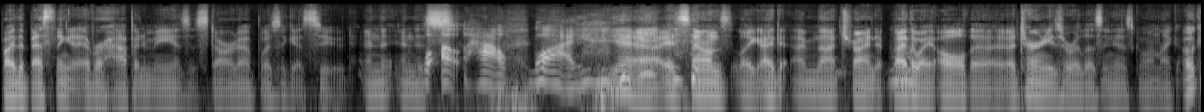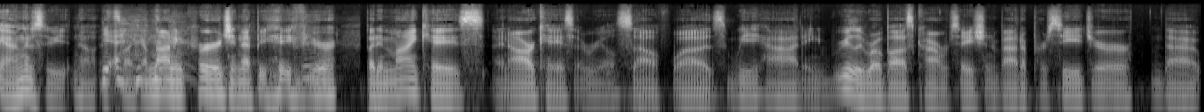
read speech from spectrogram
probably the best thing that ever happened to me as a startup was to get sued. And, and this, Well, oh, how? Why? yeah, it sounds like I, am not trying to. By the mm. way, all the attorneys who are listening to this going like, okay, I'm going to sue you. No, it's Yeah. like I'm not encouraging that behavior. Mm. But in my case, in our case at Real Self, was we had a really robust conversation about a procedure that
